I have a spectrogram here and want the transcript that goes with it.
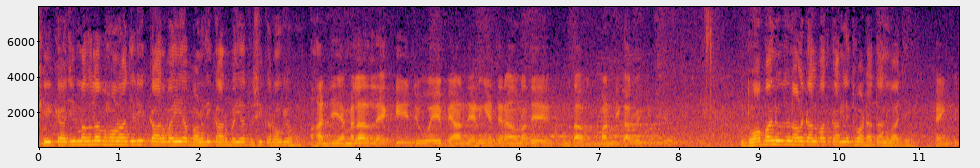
ਠੀਕ ਆ ਜੀ ਮਤਲਬ ਹੁਣ ਜਿਹੜੀ ਕਾਰਵਾਈ ਆ ਬਣਦੀ ਕਾਰਵਾਈ ਆ ਤੁਸੀਂ ਕਰੋਗੇ ਉਹ? ਹਾਂਜੀ ਐਮਐਲਆਰ ਲੈ ਕੇ ਜੋ ਇਹ ਬਿਆਨ ਦੇਣਗੇ ਤੇ ਨਾ ਉਹਨਾਂ ਦੇ ਮੁਤਾਬਕ ਬਣਦੀ ਕਾਰਵਾਈ ਕੀਤੀ ਜਾਵੇਗੀ ਦੁਆਬਾ ਨਿਊਜ਼ ਨਾਲ ਗੱਲਬਾਤ ਕਰਨ ਲਈ ਤੁਹਾਡਾ ਧੰਨਵਾਦ ਜੀ। ਥੈਂਕ ਯੂ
